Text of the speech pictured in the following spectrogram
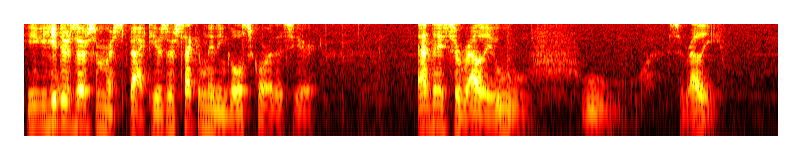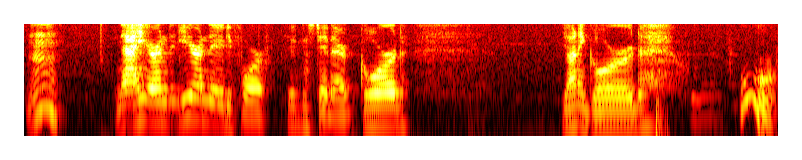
he, he deserves some respect. He was our second leading goal scorer this year. Anthony Cirelli, ooh, ooh, Cirelli. Hmm. Nah, he earned he earned the 84. He can stay there. Gourde, Yanni Gourde. Ooh,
